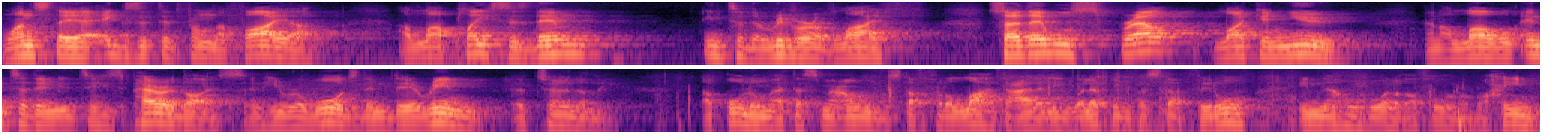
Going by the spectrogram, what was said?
Once they are exited from the fire, Allah places them into the river of life. So they will sprout like a new, and Allah will enter them into His paradise, and He rewards them therein eternally. أقول ما تسمعون استغفر الله تعالى لي ولكم فاستغفروه إنه هو الغفور الرحيم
